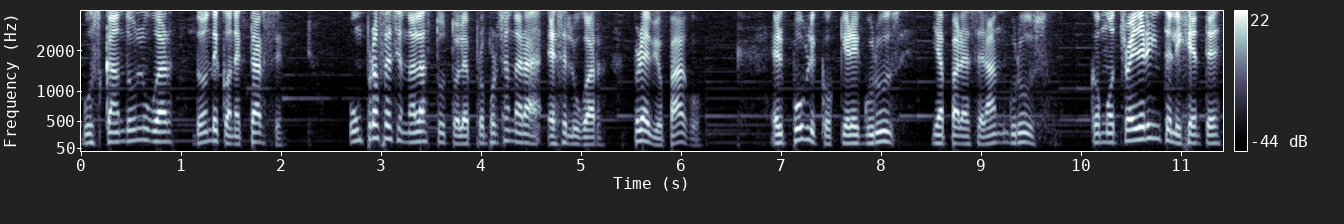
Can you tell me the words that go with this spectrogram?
buscando un lugar donde conectarse. Un profesional astuto le proporcionará ese lugar, previo pago. El público quiere gurús y aparecerán gurús. Como trader inteligente,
